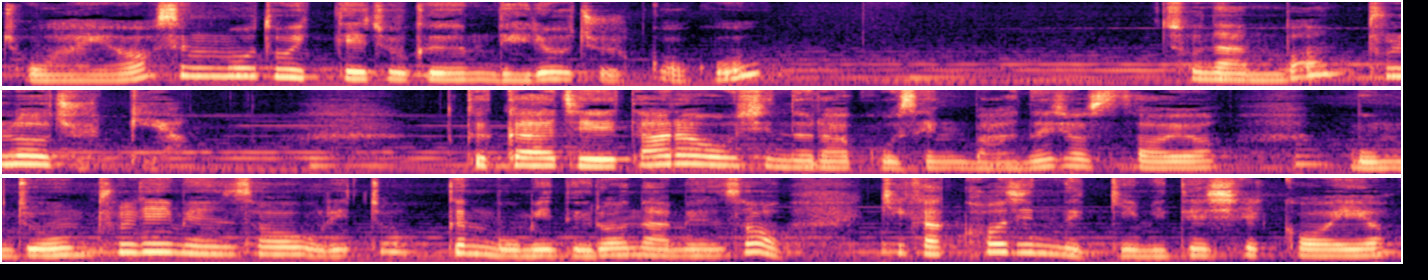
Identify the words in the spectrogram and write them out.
좋아요. 승모도 이때 조금 내려줄 거고 손 한번 풀어줄게요. 끝까지 따라오시느라 고생 많으셨어요. 몸 좀 풀리면서 우리 조금 몸이 늘어나면서 키가 커진 느낌이 드실 거예요.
